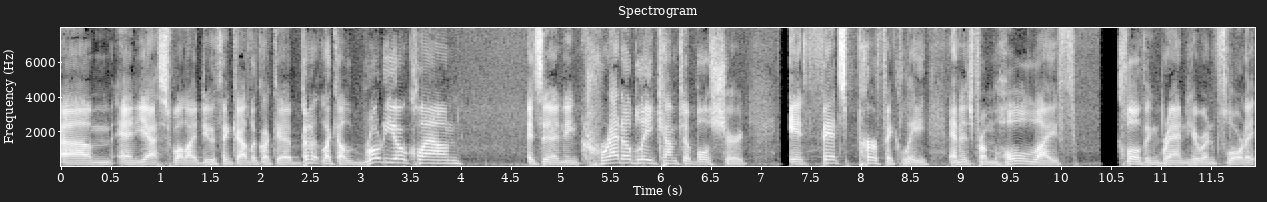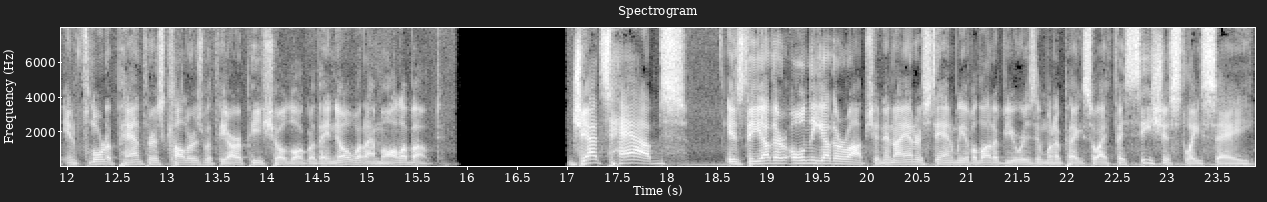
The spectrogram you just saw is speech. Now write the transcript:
Um, and yes, while I do think I look like a bit like a rodeo clown, it's an incredibly comfortable shirt. It fits perfectly, and it's from Whole Life clothing brand here in Florida in Florida Panthers colors with the RP Show logo. They know what I'm all about. Jets Habs is the other only other option, and I understand we have a lot of viewers in Winnipeg, so I facetiously say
